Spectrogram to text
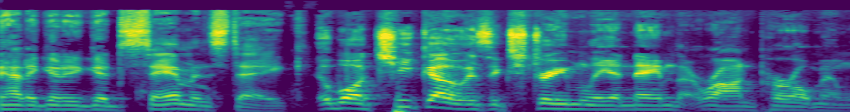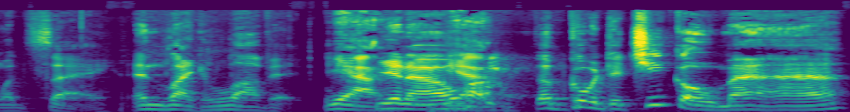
had a good, good salmon steak. Well, Chico is extremely a name that Ron Perlman would say and like love it. Yeah, You know, yeah. I'm going to Chico, man.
